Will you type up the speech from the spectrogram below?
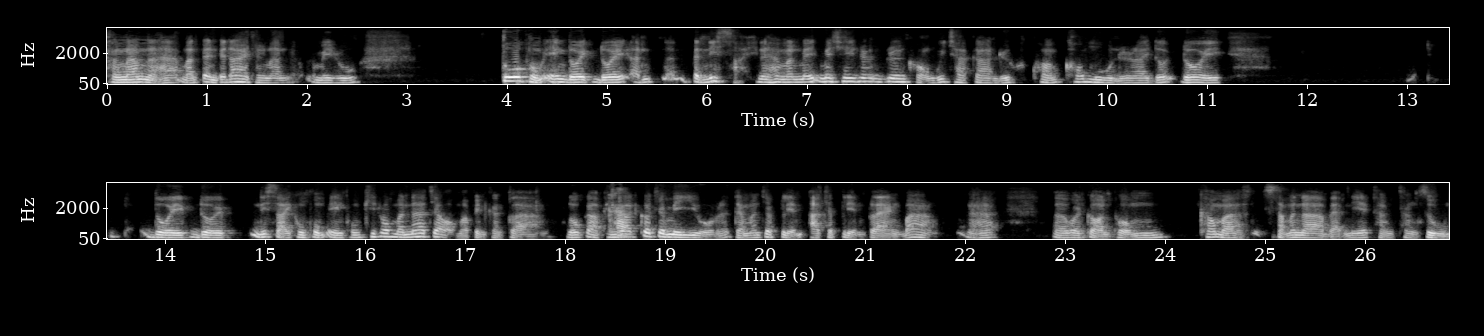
ทางนั้นนะฮะมันเป็นไปได้ทางนั้นไม่รู้ ตัวผมเองโดยโดยอันเป็นนิสัยนะฮะมันไม่ไม่ใช่เรื่องเรื่องของวิชาการหรือความข้อมูลหรืออะไรโดยโดยโดยโดย นิสัยของผมเองผมคิดว่ามันน่าจะออกมาเป็นกลางๆโลกาภิวัตน์ก็จะมีอยู่นะแต่มันจะเปลี่ยนอาจจะเปลี่ยนแปลงบ้างนะฮะวันก่อนผมเข้ามาสัมมนาแบบนี้ทางทางซูม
